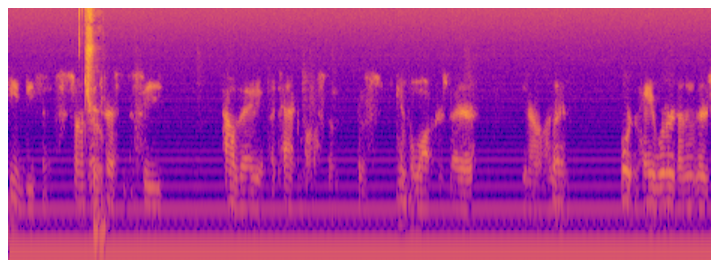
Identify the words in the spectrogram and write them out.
team defense, so I'm True. interested to see how they attack Boston because Kemba Walker's there. You know, I mean, Gordon Hayward. I mean, there's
